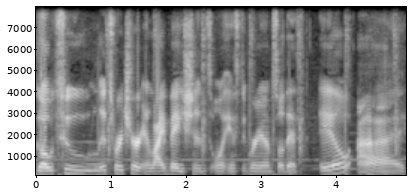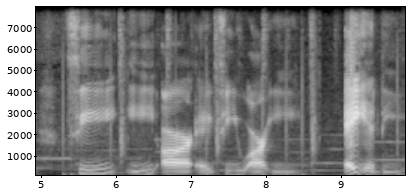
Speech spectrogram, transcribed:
Go to Literature and Libations on Instagram. So that's L I T E R A T U R E A N D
